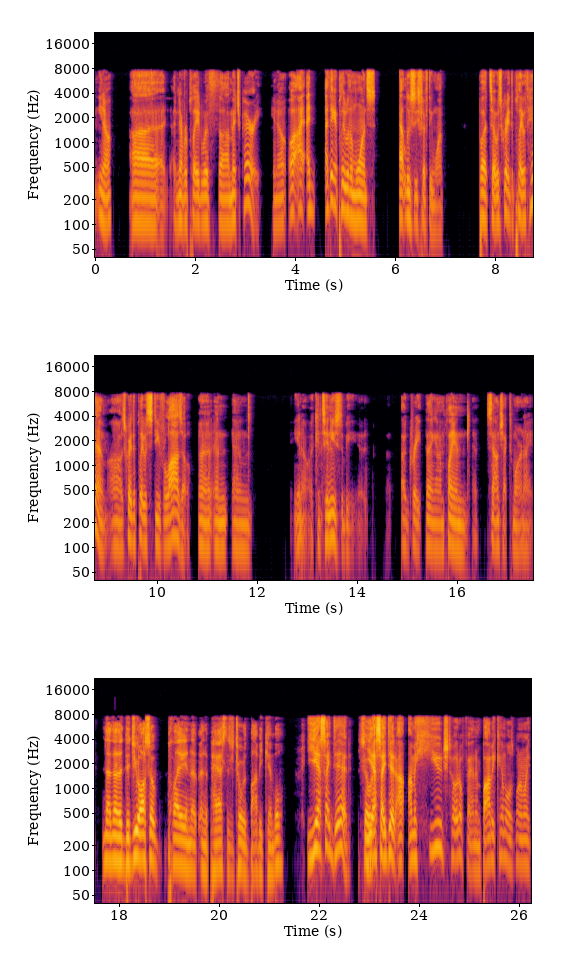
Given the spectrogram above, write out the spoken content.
you know, uh, I'd never played with uh, Mitch Perry. You know, well, I, I, I think I played with him once at Lucy's 51, but uh, it was great to play with him. Uh, it was great to play with Steve Ferlazzo, and and, and you know, it continues to be a, a great thing. And I'm playing Soundcheck tomorrow night. Now, now, did you also play in the in the past? Did you tour with Bobby Kimball? Yes, I did. So yes, I did. I, I'm a huge Toto fan, and Bobby Kimball is one of my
